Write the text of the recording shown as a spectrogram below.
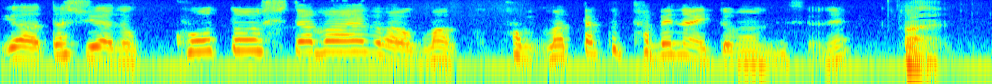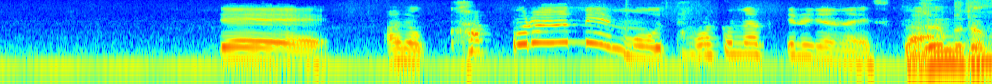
いや、私、あの、高騰した場合は、まあ、た全く食べないと思うんですよね。はい。で、あの、カップラーメンも高くなってるじゃないですか。全部高く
